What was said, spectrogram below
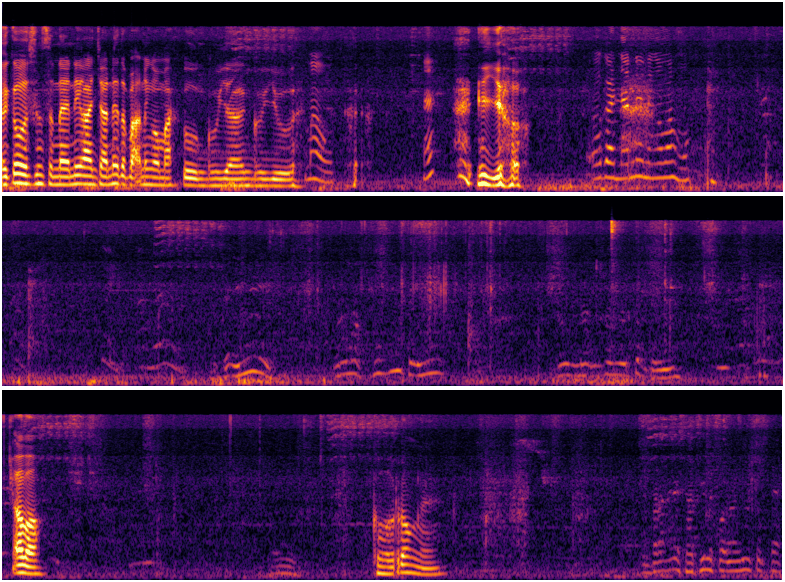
Iku musim seneni kancane tepak ning omahku guyang guyu. Mau? Hah? Iya. Oh, kancane ning omahmu. Apa? Gorong ya. Jadi lekok nang YouTube teh.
